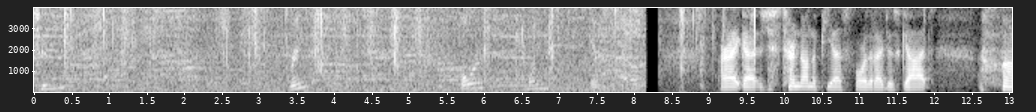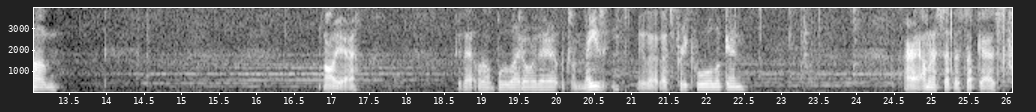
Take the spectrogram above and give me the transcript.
Two, three, four, twenty, thirty. Alright guys, just turned on the PS4 that I just got. Um, oh yeah. Look at that little blue light over there. It looks amazing. Look at that. That's pretty cool looking. Alright, I'm going to set this up, guys.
